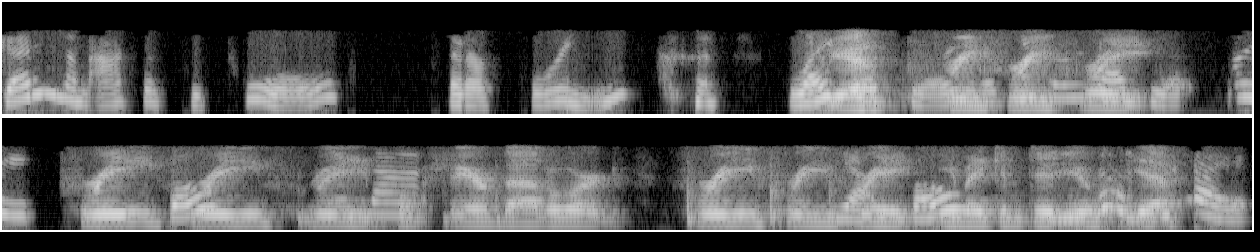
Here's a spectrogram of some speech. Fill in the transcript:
getting them access to tools that are free, like Yeah, Bookshare, free, free, free. it, free, Free, free, free. in that- Bookshare.org. Free, free, Yeah, free. both- You may continue. Yeah. That's right.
